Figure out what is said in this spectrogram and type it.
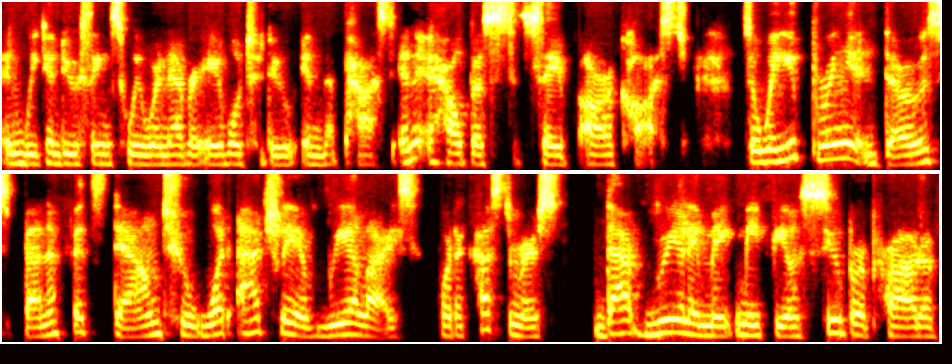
and we can do things we were never able to do in the past. And it help us save our cost. So when you bring it those benefits down to what actually I realize for the customers, that really made me feel super proud of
